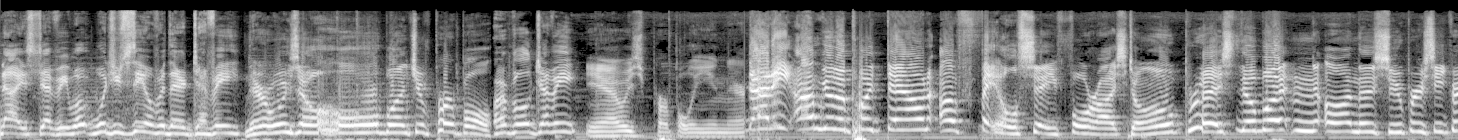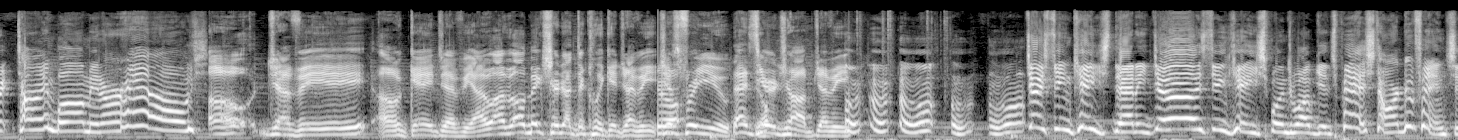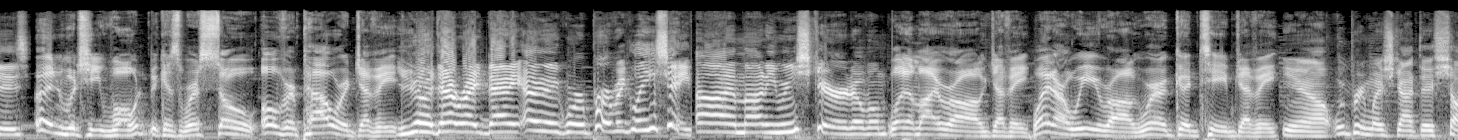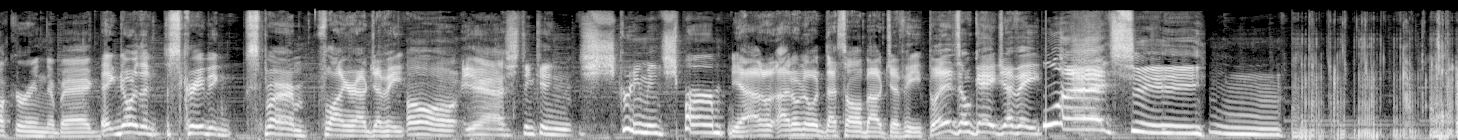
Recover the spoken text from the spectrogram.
Nice, Jeffy. What would you see over there, Jeffy? There was a whole bunch of purple. Purple, Jeffy? Yeah, it was purpley in there. Daddy, I'm gonna put down a failsafe for us. Don't press the button on the super secret time bomb in our house. Oh, Jeffy. Okay, Jeffy. I, I, I'll make sure not to click it, Jeffy. Just for you. That's your job, Jeffy. Uh, uh, uh, uh. Just in case, Daddy, just in case SpongeBob gets past our defenses. In which he won't because we're so overpowered, Jeffy. You got that right, Daddy. I think we're perfectly safe. I'm not even scared of them. What am I wrong, Jeffy? When are we wrong? We're a good team, Jeffy. Yeah, we pretty much got this sucker in the bag. Ignore the screaming sperm flying around, Jeffy. Oh, yeah, stinking screaming sperm. Yeah, I don't, I don't know what that's all about, Jeffy, but it's okay, Jeffy. Let's see. Hmm.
